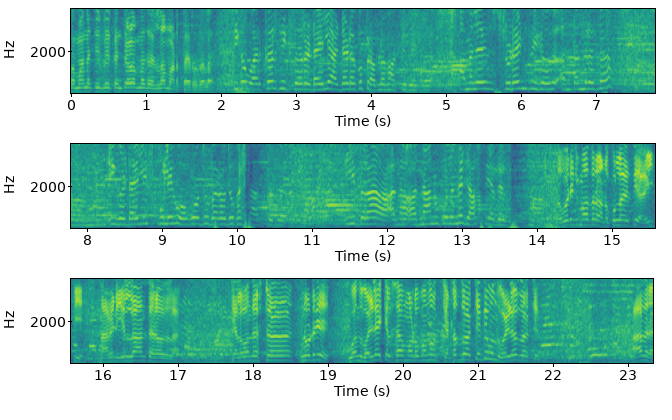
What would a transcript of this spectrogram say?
ಸಮಾನತೆ ಬೇಕಂತೇಳಿ ಮತ್ತೆ ಎಲ್ಲ ಮಾಡ್ತಾ ಇರೋದಲ್ಲ. ಈಗ ವರ್ಕರ್ಸಿಗೆ ಸರ್ ಡೈಲಿ ಅಡ್ಡಾಡೋಕ್ಕೂ ಪ್ರಾಬ್ಲಮ್ ಆಗ್ತಿದೆ ಸರ್ ಆಮೇಲೆ ಸ್ಟೂಡೆಂಟ್ಸಿಗೆ ಅಂತಂದರೆ ಸರ್ ಈಗ ಡೈಲಿ ಸ್ಕೂಲಿಗೆ ಹೋಗೋದು, ಬರೋದು ಕಷ್ಟ ಆಗ್ತದೆ. ಈ ಥರ ಅನ, ಅನಾನುಕೂಲನೇ ಜಾಸ್ತಿ ಅದೇ ಅವರಿಗೆ ಮಾತ್ರ ಅನುಕೂಲ ಐತಿ ಐತಿ. ನಾವೇನು ಇಲ್ಲ ಅಂತ ಹೇಳೋದಿಲ್ಲ. ಕೆಲವೊಂದಷ್ಟು ನೋಡ್ರಿ, ಒಂದು ಒಳ್ಳೆ ಕೆಲಸ ಮಾಡೋ ಬಂದು ಒಂದು ಕೆಟ್ಟದ್ದು ಆಕೈತಿ, ಒಂದು ಒಳ್ಳೇದು ಆಕೈತಿ. ಆದ್ರೆ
